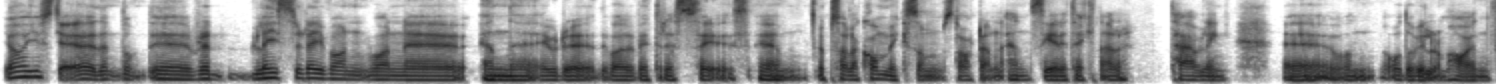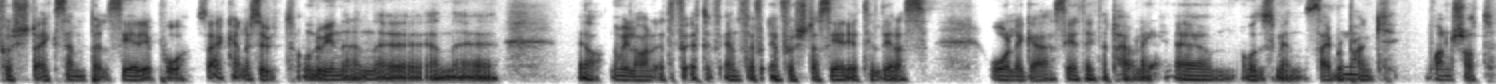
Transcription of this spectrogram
Ja, just det. Eh, den, de, eh, Red Laser Day var en, var en, en jag gjorde, det var vet du, Uppsala Comics som startade en, en serietecknare tävling eh, och, då ville de ha en första exempelserie på så här kan det se ut om du vinner en, eh, en eh, ja, de ville ha ett, ett, en, en första serie till deras årliga serietecknartävling och som en cyberpunk one-shot.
